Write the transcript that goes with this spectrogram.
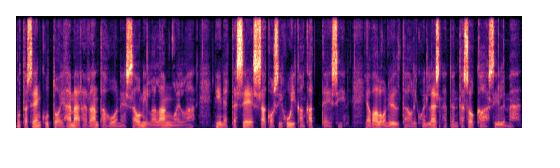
mutta sen kutoi hämärä rantahuoneessa omilla langoillaan niin, että see sakosi huikan katteisiin ja valon yltä oli kuin läsnätöntä sokaa silmään.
